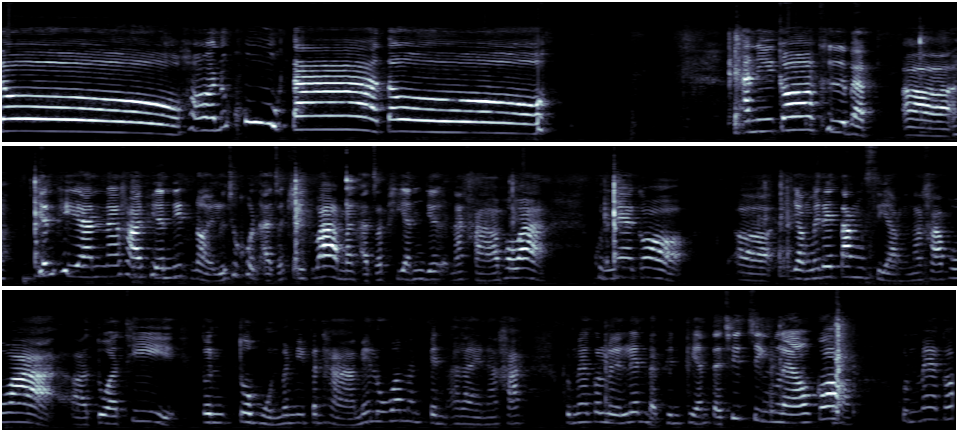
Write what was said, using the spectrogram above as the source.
โตหอนุคูกตา โต อันนี้ก็คือแบบเออเพี้ยนเพียนๆนะคะ เพี้ยนนิดหน่อยหรือทุกคนอาจจะคิดว่ามันอาจจะเพี้ยนเยอะนะคะ เพราะว่าคุณแม่ก็ ยังไม่ได้ตั้งเสียงนะคะ เพราะว่าเอ่อตัวที่ตัวตัวหมุนมันมีปัญหาไม่รู้ว่ามันเป็นอะไรนะคะ คุณแม่ก็เลยเล่นแบบเพี้ยนๆแต่ที่จริงแล้วก็คุณแม่ก็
